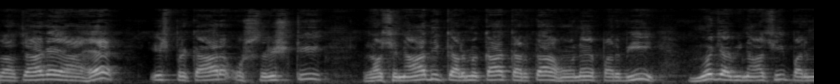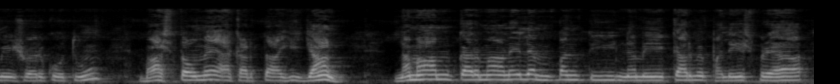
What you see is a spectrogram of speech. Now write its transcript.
रचा गया है। इस प्रकार उस सृष्टि, रचनादि कर्म का कर्ता होने पर भी मुझ अविनाशी परमेश्वर को तू वास्तव में अकर्ता ही जान। न माम कर्माणि लिम्पन्ति न मे कर्म फले स्पृहा।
